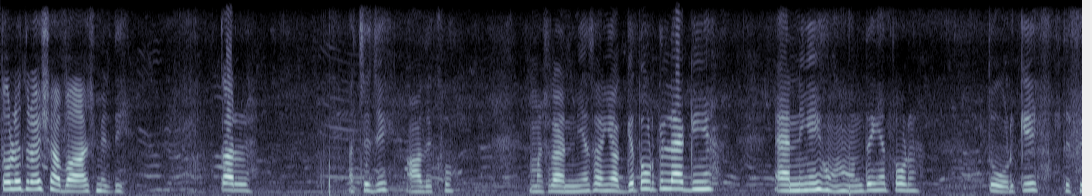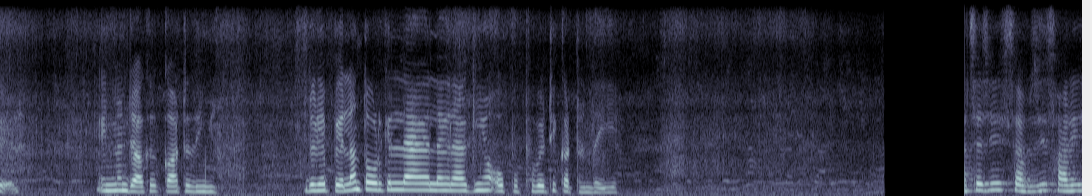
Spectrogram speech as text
ਤੋੜੇ ਤੋੜੇ ਸ਼ਾਬਾਸ਼ ਮੇਰੀ ਕਰ ਇੰਨੀਆਂ ਸਾਰੀਆਂ ਅੱਗੇ ਤੋੜ ਕੇ ਲੈ ਗਈਆਂ। ਐਨੀਆਂ ਹੀ ਹੁਣ ਹੁਣ ਤੋੜ ਤੋੜ ਕੇ ਤੇ ਫਿਰ ਇਹਨਾਂ ਨੂੰ ਜਾ ਕੇ ਕੱਟ ਦਈਆਂ। ਜਿਹੜੀਆਂ ਪਹਿਲਾਂ ਤੋੜ ਕੇ ਲੈ ਲੈ ਲੈ ਗਈਆਂ, ਉਹ ਪੁੱਫ ਬੇਟੀ ਕੱਟਣ ਦਈ ਹੈ ਅੱਛਾ ਜੀ, ਸਬਜ਼ੀ ਸਾਰੀ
